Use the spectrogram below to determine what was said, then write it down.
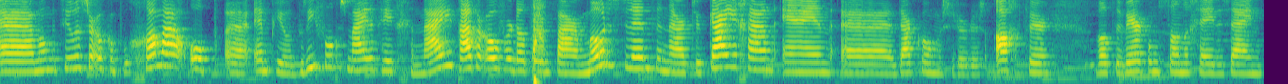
Uh, momenteel is er ook een programma op uh, NPO 3 volgens mij. Dat heet Genaaid. Het gaat erover dat er een paar modestudenten naar Turkije gaan. En uh, daar komen ze er dus achter wat de werkomstandigheden zijn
